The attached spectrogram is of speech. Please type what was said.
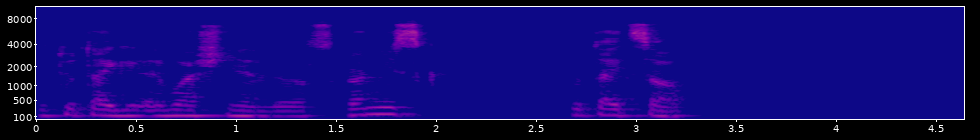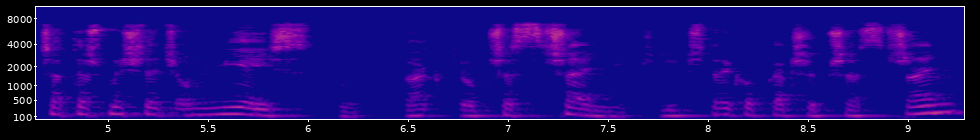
i tutaj właśnie do schronisk. Tutaj co? Trzeba też myśleć o miejscu, tak, czy o przestrzeni, czyli 4.3 przestrzeń,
